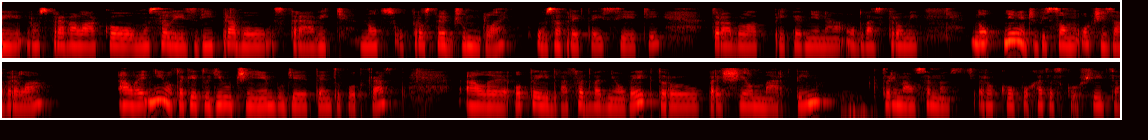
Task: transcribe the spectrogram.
mi rozprávala, ako museli s výpravou stráviť noc uprostred džungle uzavretej sieti, ktorá bola pripevnená o dva stromy. No, neviem, či by som oči zavrela, ale nie o takejto divučine bude tento podcast, ale o tej 22-dňovej, ktorou prešiel Martin, ktorý má 18 rokov, pochádza z Košíc a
